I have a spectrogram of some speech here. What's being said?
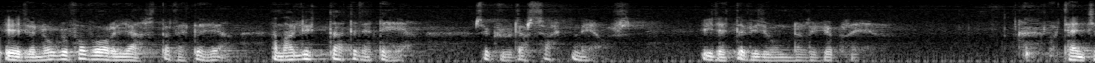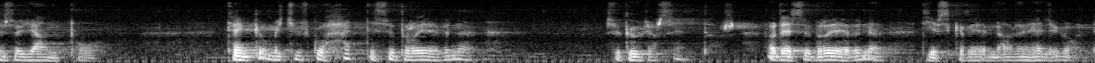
Er det noe for våre hjerter, dette her? Når vi har lytta til dette her, som Gud har sagt med oss i dette vidunderlige brevet tenker så gjerne på. Tenk om vi ikke skulle hatt disse brevene som Gud har sendt oss. For disse brevene de er skrevet av Den hellige ånd.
